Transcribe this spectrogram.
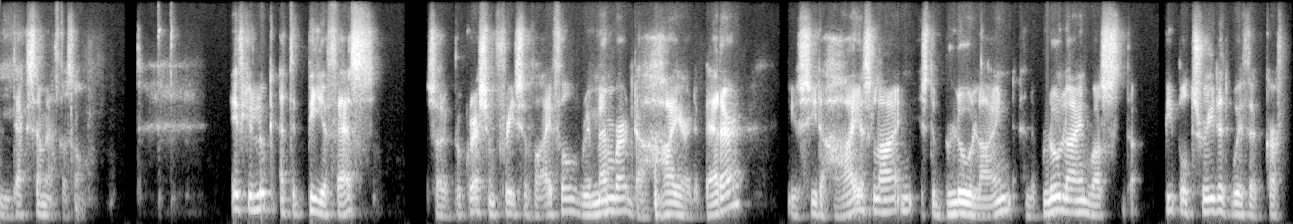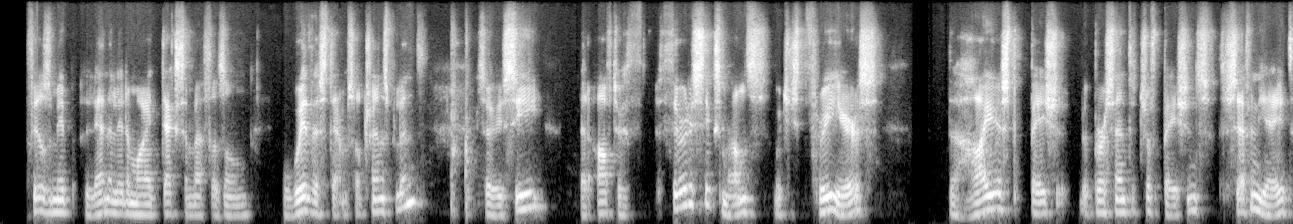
and dexamethasone. If you look at the PFS, so the progression-free survival, remember the higher the better. You see the highest line is the blue line, and the blue line was the people treated with a carfilzomib, lenalidomide, dexamethasone with a stem cell transplant. So you see that after 36 months, which is three years, the highest patient, the percentage of patients, 78,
